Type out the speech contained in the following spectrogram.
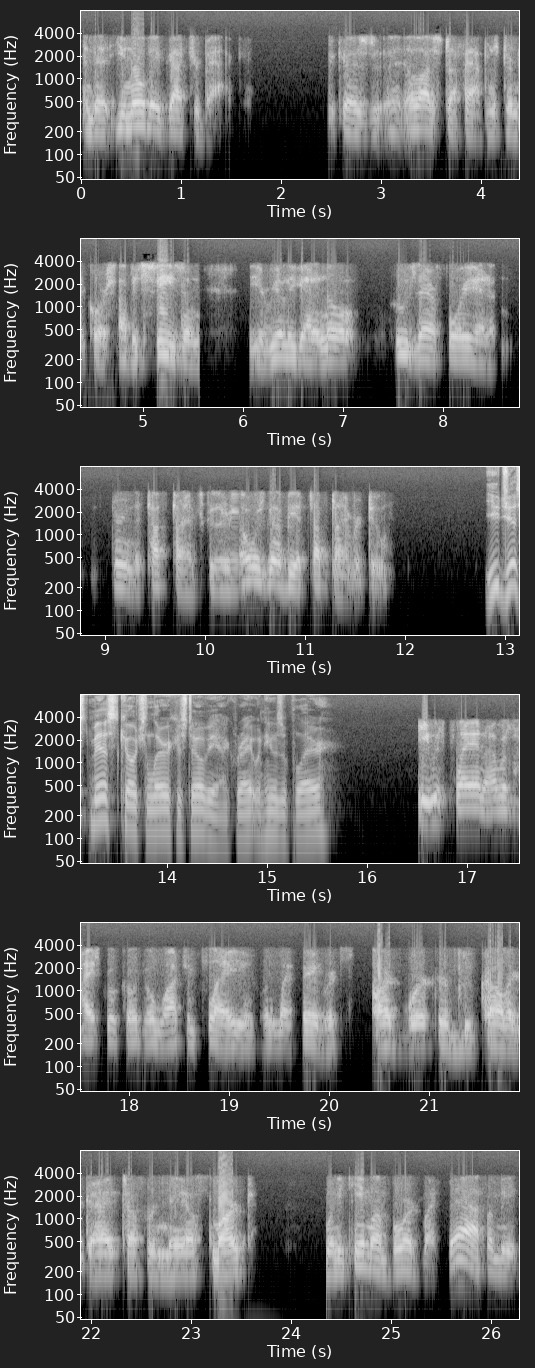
and that you know they've got your back because uh, a lot of stuff happens during the course of a season. You really got to know who's there for you during the tough times because there's always going to be a tough time or two. You just missed coaching Larry Krystkowiak, right, when he was a player? He was playing. I was a high school coach. Go watch him play. He was One of my favorites. Hard worker, blue collar guy, tougher nails, smart. When he came on board my staff, I mean,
